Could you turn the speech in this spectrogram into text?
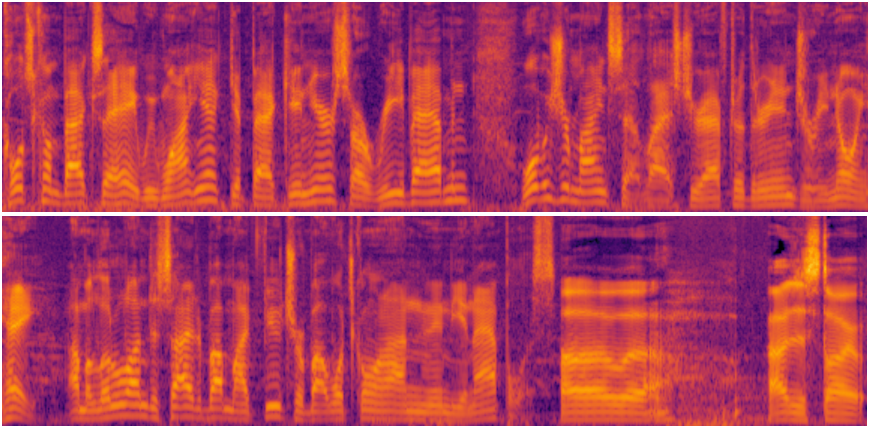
Colts come back, say, hey, we want you, get back in here, start rehabbing. What was your mindset last year after their injury, knowing, hey, I'm a little undecided about my future, about what's going on in Indianapolis? Oh, uh, I just start,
